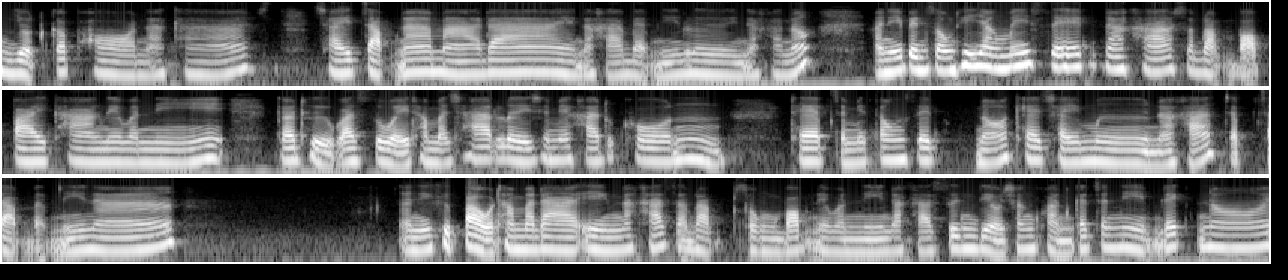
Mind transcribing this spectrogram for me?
1 หยดก็พอนะคะ ใช้จับหน้าม้าได้นะคะ แบบนี้เลยนะคะเนาะอันนี้เป็นทรงที่ยังไม่เซตนะคะสำหรับบ๊อบปลายคางในวันนี้ ก็ถือว่าสวยธรรมชาติเลยใช่ไหมคะทุกคน แทบจะไม่ต้องเซตเนาะแค่ใช้มือนะคะ จับจับแบบนี้นะ อันนี้คือเป่าธรรมดาเองนะคะสำหรับทรงบ๊อบในวันนี้นะคะ ซึ่งเดี๋ยวช่างขวัญก็จะหนีบเล็กน้อย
